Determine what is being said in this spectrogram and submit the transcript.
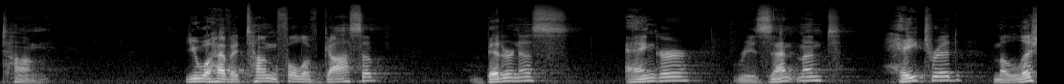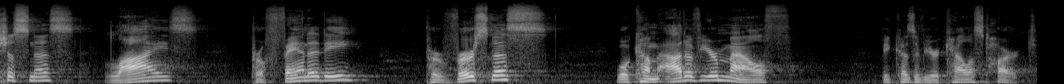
tongue. You will have a tongue full of gossip, bitterness, anger, resentment, hatred, maliciousness, lies, profanity, perverseness will come out of your mouth because of your calloused heart.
